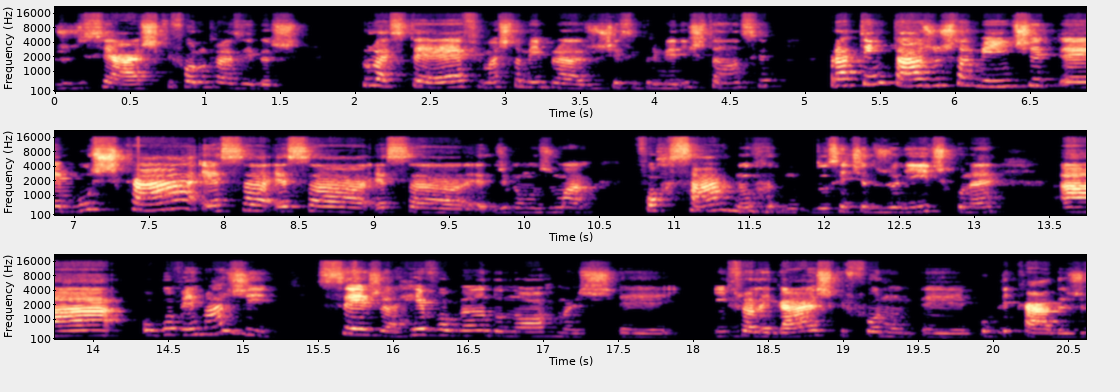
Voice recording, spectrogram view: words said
judiciais que foram trazidas para o STF, mas também para a Justiça em Primeira Instância, para tentar justamente é, buscar essa, essa, essa, digamos, uma forçar no, sentido jurídico, né, a, o governo agir, seja revogando normas é, infralegais que foram é, publicadas de,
